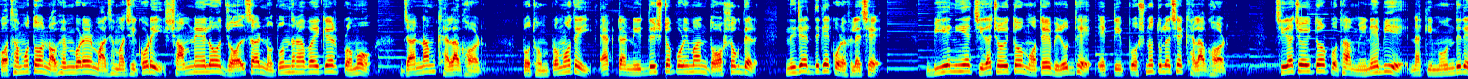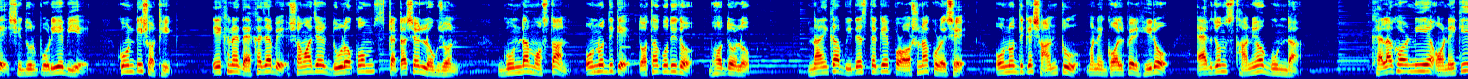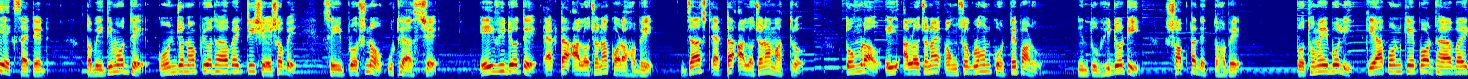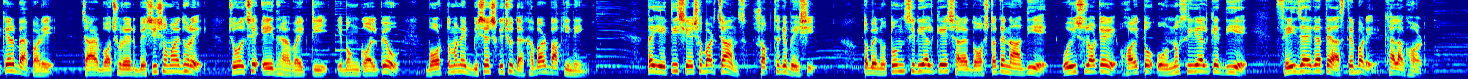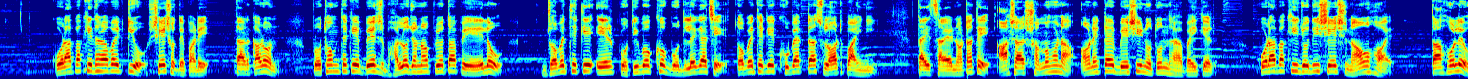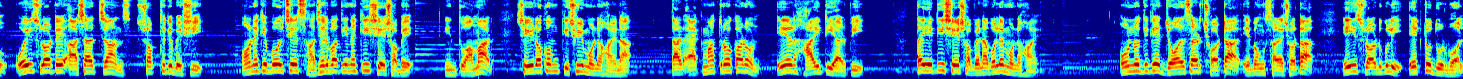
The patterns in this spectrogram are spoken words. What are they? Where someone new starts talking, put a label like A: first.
A: কথা মতো নভেম্বরের মাঝামাঝি করেই সামনে এলো জলসার নতুন ধারাবাহিকের প্রোমো, যার নাম খেলাঘর। প্রথম প্রোমোতেই একটা নির্দিষ্ট পরিমাণ দর্শকদের নিজের দিকে করে ফেলেছে। বিয়ে নিয়ে চিরাচরিত মতের বিরুদ্ধে একটি প্রশ্ন তুলেছে খেলাঘর। চিরাচরিত প্রথা মেনে বিয়ে নাকি মন্দিরে সিঁদুর পরিয়ে বিয়ে? কোনটি সঠিক? এখানে দেখা যাবে সমাজের দুরকম স্ট্যাটাসের লোকজন। গুন্ডা মস্তান অন্যদিকে তথাকথিত ভদ্রলোক। নায়িকা বিদেশ থেকে পড়াশোনা করেছে। অন্যদিকে শান্টু মানে গল্পের হিরো, একজন স্থানীয় গুন্ডা। খেলাঘর নিয়ে অনেকেই এক্সাইটেড তবে ইতিমধ্যে কোন জনপ্রিয় ধারাবাহিকটি শেষ হবে, সেই প্রশ্ন উঠে আসছে। এই ভিডিওতে একটা আলোচনা করা হবে। জাস্ট একটা আলোচনা মাত্র। তোমরাও এই আলোচনায় অংশগ্রহণ করতে পারো। কিন্তু ভিডিওটি সবটা দেখতে হবে। প্রথমেই বলি, কে আপন কে পর ধারাবাহিকের ব্যাপারে। চার বছরের বেশি সময় ধরে চলছে এই ধারাবাহিকটি এবং গল্পেও বর্তমানে বিশেষ কিছু দেখাবার বাকি নেই। তাই এটি শেষ হবার চান্স সব থেকে বেশি। তবে নতুন সিরিয়ালকে সাড়ে দশটাতে না দিয়ে ওই স্লটে হয়তো অন্য সিরিয়ালকে দিয়ে সেই জায়গাতে আসতে পারে খেলাঘর। কোড়া পাখি ধারাবাহিকটিও শেষ হতে পারে। তার কারণ, প্রথম থেকে বেশ ভালো জনপ্রিয়তা পেয়ে এলেও, যবে থেকে এর প্রতিপক্ষ বদলে গেছে, তবে থেকে খুব একটা স্লট পায়নি। তাই সাড়ে নটাতে আসার সম্ভাবনা অনেকটাই বেশি নতুন ধারাবাহিকের। কোড়া পাখি যদি শেষ নাও হয়, তাহলেও ওই স্লটে আসার চান্স সব থেকে বেশি। অনেকে বলছে সাঁঝের বাতি নাকি শেষ হবে, কিন্তু আমার সেই রকম কিছুই মনে হয় না। তার একমাত্র কারণ এর হাই টিআরপি তাই এটি শেষ হবে না বলে মনে হয়। অন্যদিকে জলসার ছটা এবং সাড়ে ছটা এই স্লটগুলি একটু দুর্বল।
